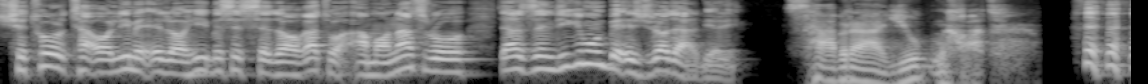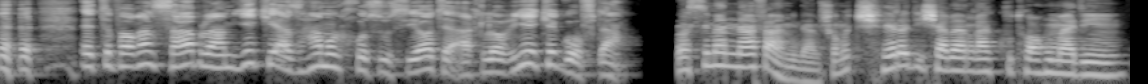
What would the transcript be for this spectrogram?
چطور تعالیم الهی مثل صداقت و امانت رو در زندگیمون به اجرا در بیاریم. صبر ایوب می‌خواد. اتفاقا صبرم یکی از همون خصوصیات اخلاقیه که گفتم. راستی من نفهمیدم. شما چرا دیشب انقدر کوتاه اومدین؟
